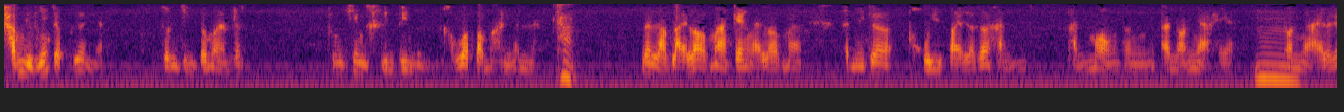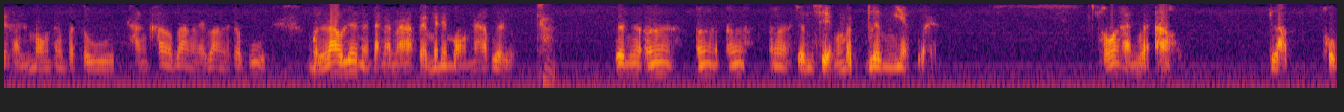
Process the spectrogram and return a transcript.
ทำอยู่เนี้ยกับเพื่อนเนี่ยจนถึงประมาณสักช่วงเที่ยงคืนตีหนึ่งเขาว่าประมาณนั้นนะครับเพื่อนหลับหลายรอบมากแกล้งหลายรอบมากอันนี้ก็คุยไปแล้วก็หัน หันมองทางอะนอนหงายอะอืมนอนหงายแล้วก็หันมองทางประตูทางเข้าบ้างอะไรบ้างแล้วก็พูดเหมือนเล่าเรื่องต่างๆนานาไปไม่ได้มองหน้าเพื่อนเลยครับเพื่อนก็เออเออเออเออจนเสียงแบบเริ่มเงียบไปเขาก็หันมาอ้าวหลับผม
